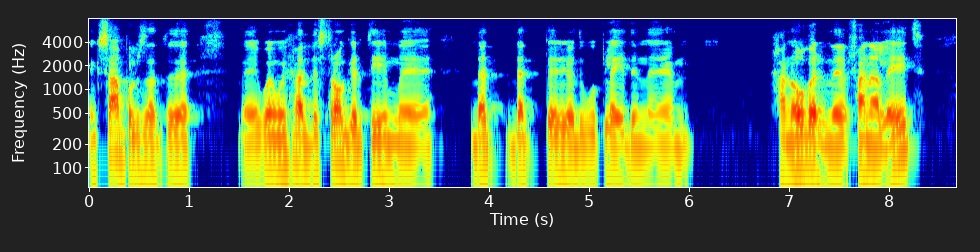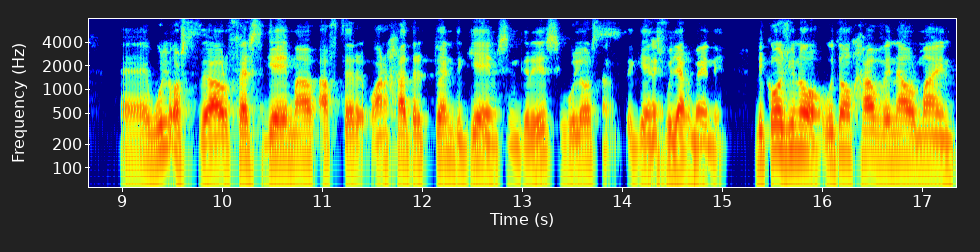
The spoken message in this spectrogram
examples that uh, when we had the stronger team, that that period we played in um, Hanover in the final eight. Uh, we lost our first game after 120 games in Greece. We lost against okay. Vouliagmeni because you know we don't have in our mind,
